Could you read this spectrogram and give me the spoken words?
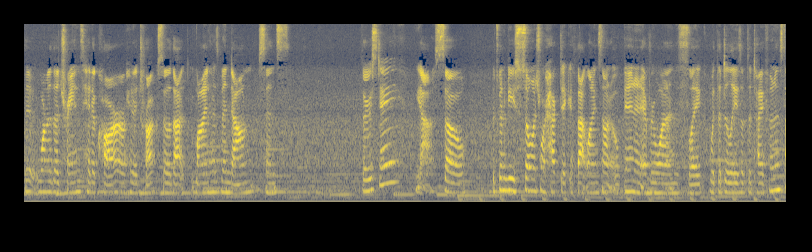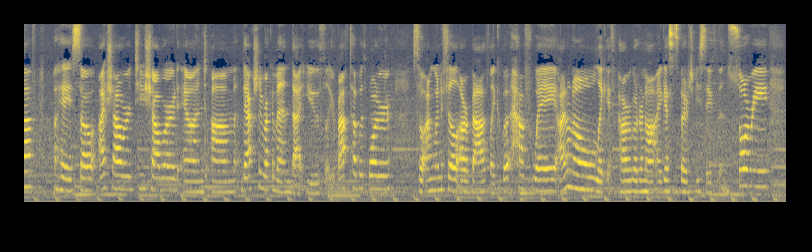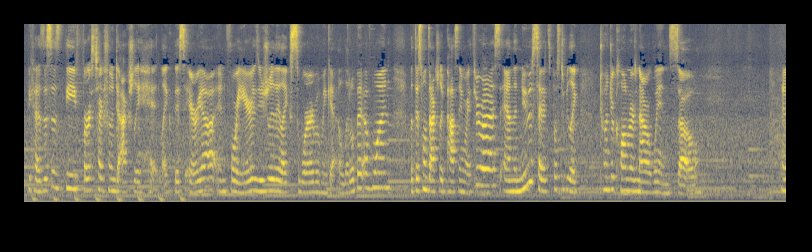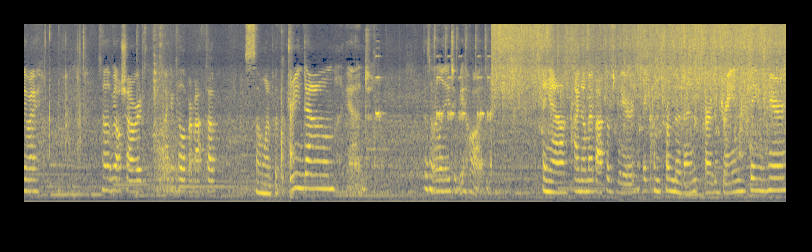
the, one of the trains hit a car or hit a truck, so that line has been down since Thursday. Yeah, so it's going to be so much more hectic if that line's not open and everyone's like with the delays of the typhoon and stuff. Okay, so I showered, T showered, and um, they actually recommend that you fill your bathtub with water. So I'm going to fill our bath like about halfway. I don't know like if the power goes or not. I guess it's better to be safe than sorry because this is the first typhoon to actually hit like this area in four years. Usually they like swerve when we get a little bit of one, but this one's actually passing right through us and the news said it's supposed to be like 200 kilometers an hour winds, so anyway, so now that we all showered, I can fill up our bathtub. So I'm gonna put the drain down and it doesn't really need to be hot. And yeah, I know my bathtub's weird. It comes from the vent or the drain thing here.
